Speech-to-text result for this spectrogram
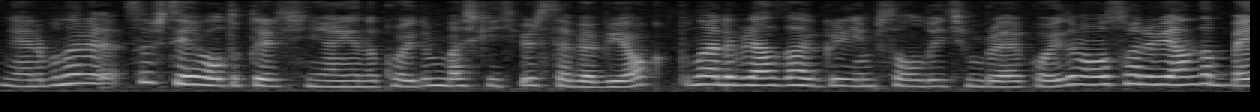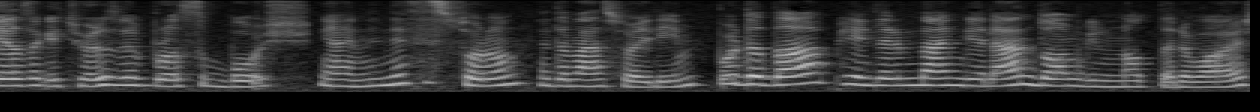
Yani bunları sırf siyah oldukları için yan yana koydum. Başka hiçbir sebebi yok. Bunlar da biraz daha grimsi olduğu için buraya koydum. Ama sonra bir anda beyaza geçiyoruz ve burası boş. Yani ne siz sorun ne de ben söyleyeyim. Burada da perilerimden gelen doğum günü notları var.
